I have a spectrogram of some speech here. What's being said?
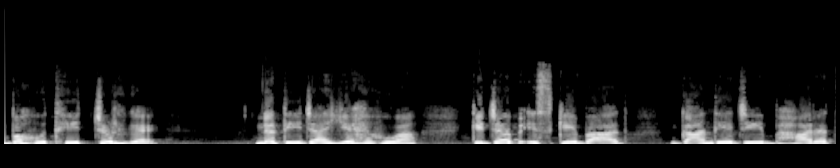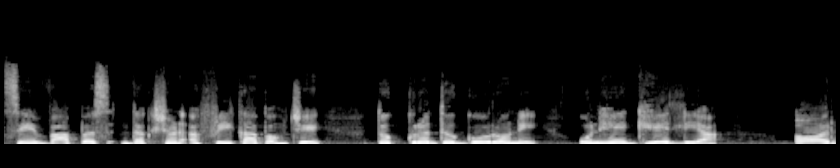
बहुत ही चिढ़ गए। नतीजा यह हुआ कि जब इसके बाद गांधी जी भारत से वापस दक्षिण अफ्रीका पहुँचे तो क्रुद्ध गोरों ने उन्हें घेर लिया और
